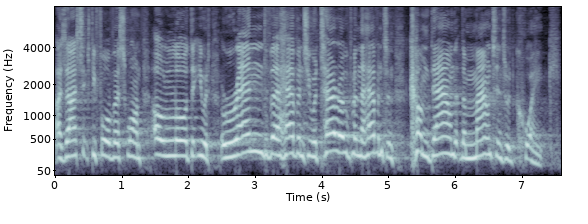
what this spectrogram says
Isaiah 64, verse 1. Oh Lord, that you would rend the heavens, you would tear open the heavens and come down, that the mountains would quake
